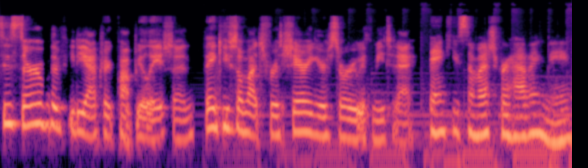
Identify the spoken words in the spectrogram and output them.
to serve the pediatric population. Thank you so much for sharing your story with me today. Thank you so much for having me.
